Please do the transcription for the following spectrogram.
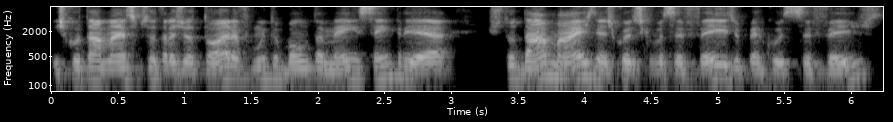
escutar mais sobre sua trajetória, foi muito bom também. Sempre é estudar mais né, as coisas que você fez, o percurso que você fez.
